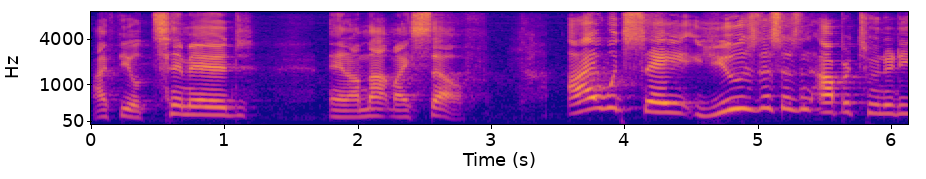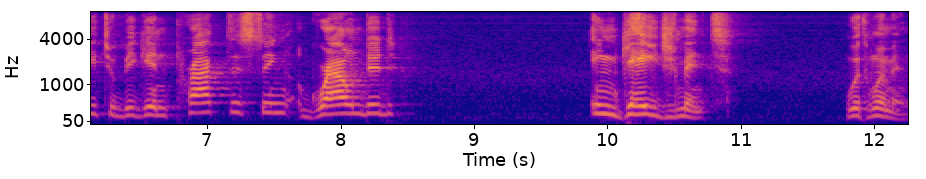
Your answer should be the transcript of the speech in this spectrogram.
I feel timid, and I'm not myself. I would say use this as an opportunity to begin practicing grounded engagement with women.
